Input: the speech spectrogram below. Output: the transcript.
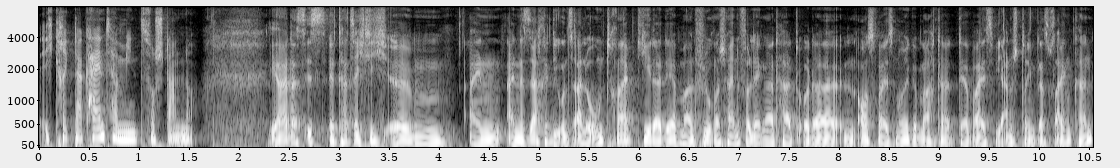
ich krieg da keinen Termin zustande? Ja, das ist äh, tatsächlich ähm, ein, eine Sache, die uns alle umtreibt. Jeder, der mal einen Führerschein verlängert hat oder einen Ausweis neu gemacht hat, der weiß, wie anstrengend das sein kann.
